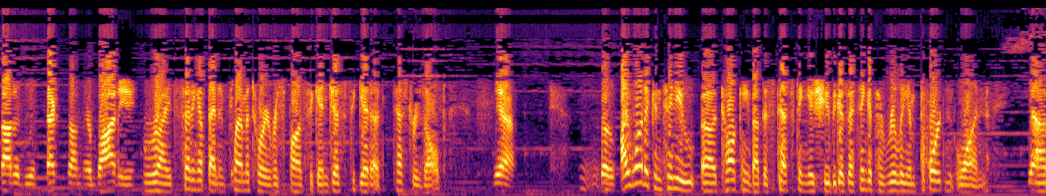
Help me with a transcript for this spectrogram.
thought of the effects on their body. Right, setting up that inflammatory response again just to get a test result. Yeah. So I want to continue uh, talking about this testing issue because I think it's a really important one. Yeah. Uh,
